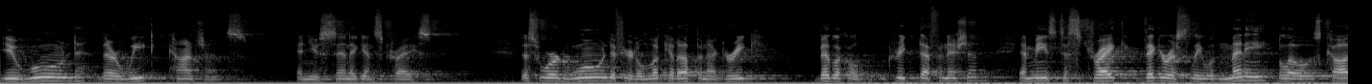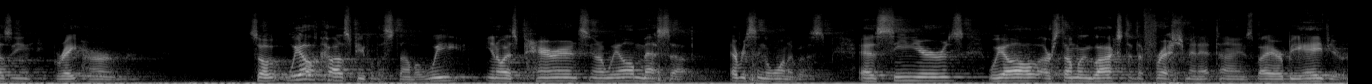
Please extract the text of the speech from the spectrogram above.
you wound their weak conscience and you sin against Christ. This word wound, if you're to look it up in a Greek, biblical Greek definition, it means to strike vigorously with many blows, causing great harm. So we all cause people to stumble. We, you know, as parents, you know, we all mess up, every single one of us. As seniors, we all are stumbling blocks to the freshmen at times by our behavior.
